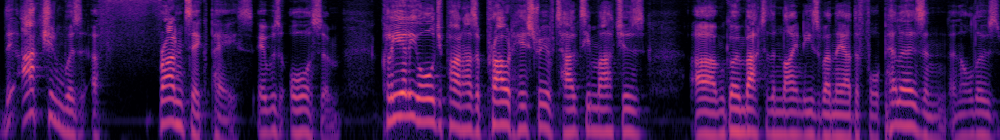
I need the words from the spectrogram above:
The action was a frantic pace. It was awesome. Clearly, All Japan has a proud history of tag team matches, um, going back to the 90s when they had the Four Pillars and, and all those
